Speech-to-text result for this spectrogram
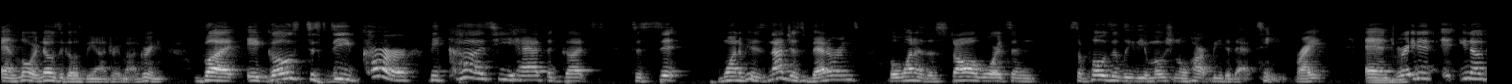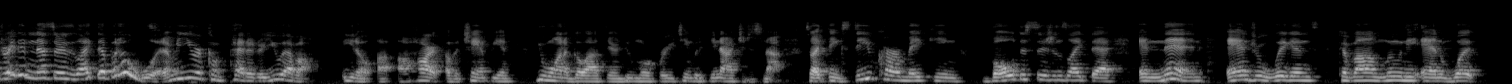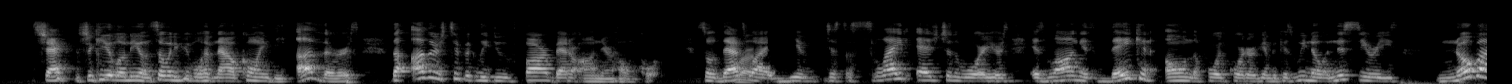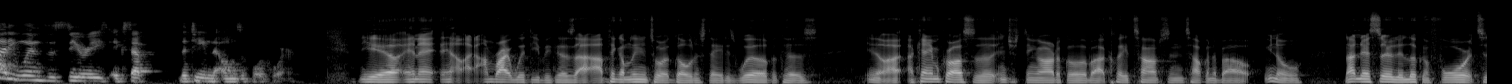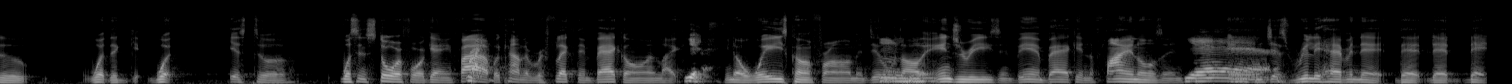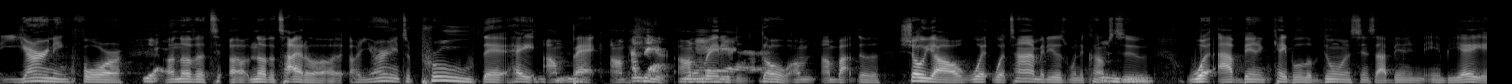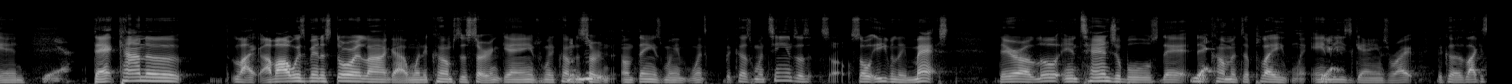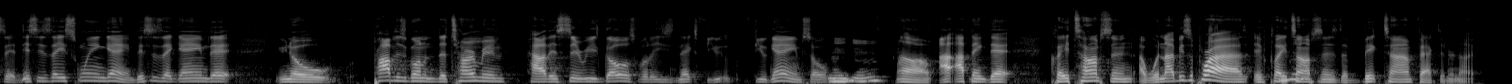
And Lord knows it goes beyond Draymond Green. But it goes to mm-hmm. Steve Kerr because he had the guts to sit one of his not just veterans, but one of the stalwarts and supposedly the emotional heartbeat of that team, right? And mm-hmm. Dre did, you know, Dre didn't necessarily like that, but who would? I mean, you're a competitor. You have a you know a, a heart of a champion you want to go out there and do more for your team but if you're not you're just not so i think steve kerr making bold decisions like that and then andrew wiggins kevon looney and what Sha- shaquille o'neal and so many people have now coined the others the others typically do far better on their home court so that's right. why I give just a slight edge to the Warriors as long as they can own the fourth quarter again, because we know in this series, nobody wins the series except the team that owns the fourth quarter. Yeah, and, I, am right with you because I, I, think I'm leaning toward Golden State as well because, you know, I, I came across an interesting article about Klay Thompson talking about, you know, not necessarily looking forward to what the what is to what's in store for game five, right. but kind of reflecting back on like yes. you know where he's come from and dealing mm-hmm. with all the mm-hmm. injuries and being back in the finals and yeah and just really having that that that that yearning for yes. another t- uh, another title, a, a, yearning to prove that hey, mm-hmm. I'm back, I'm, I'm here, back. I'm yeah. ready to go, I'm I'm about to show y'all what what time it is when it comes mm-hmm. to what I've been capable of doing since I've been in the NBA and yeah. that kind of like I've always been a storyline guy when it comes to certain games, when it comes mm-hmm. to certain um, things. When, when because when teams are so, so, evenly matched, there are little intangibles that, yes. that come into play in yes. these games, right? Because like I said, this is a swing game. This is a game that you know probably is going to determine how this series goes for these next few few games. So mm-hmm. um, I, I, think that Klay Thompson, I would not be surprised if Klay mm-hmm. Thompson is the big time factor tonight.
